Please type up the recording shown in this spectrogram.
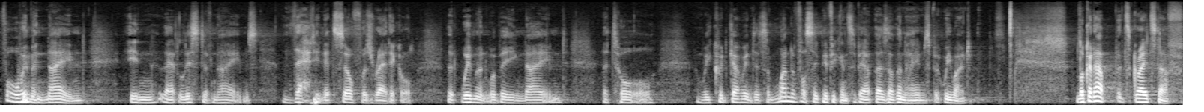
four women named in that list of names. That in itself was radical, that women were being named at all. And we could go into some wonderful significance about those other names, but we won't. Look it up, it's great stuff.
